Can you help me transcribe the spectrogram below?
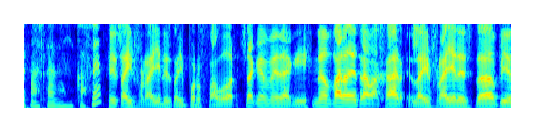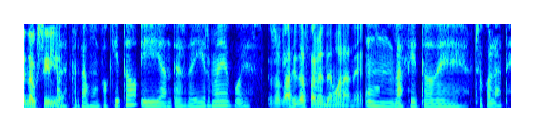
Más tarde un café. Esa air fryer está ahí, por favor. Sáquenme de aquí. No paro de trabajar. El air fryer está pidiendo auxilio. Despertaba un poquito y antes de irme pues Esos lacitos también demoran, ¿eh? un lacito de chocolate.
